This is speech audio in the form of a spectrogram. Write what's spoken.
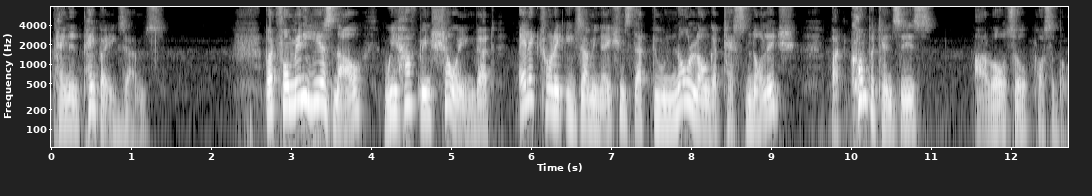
pen and paper exams. But for many years now, we have been showing that electronic examinations that do no longer test knowledge, but competencies are also possible.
